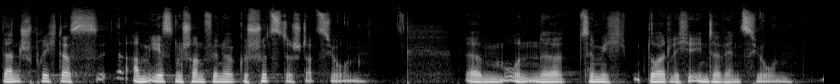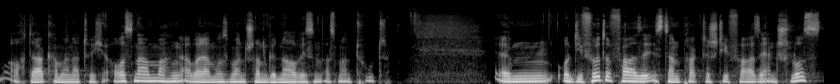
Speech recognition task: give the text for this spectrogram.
dann spricht das am ehesten schon für eine geschützte Station ähm, und eine ziemlich deutliche Intervention. Auch da kann man natürlich Ausnahmen machen, aber da muss man schon genau wissen, was man tut. Ähm, und die vierte Phase ist dann praktisch die Phase Entschluss.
